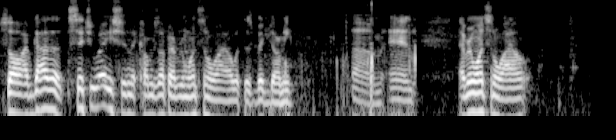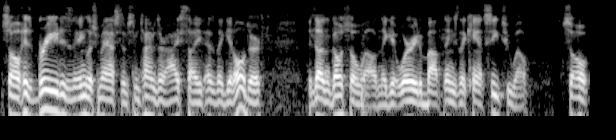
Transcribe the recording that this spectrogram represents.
So I've got a situation that comes up every once in a while with this big dummy. Um, and every once in a while, so his breed is the English Mastiff. Sometimes their eyesight, as they get older, it doesn't go so well, and they get worried about things they can't see too well. So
